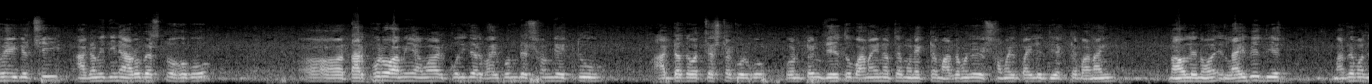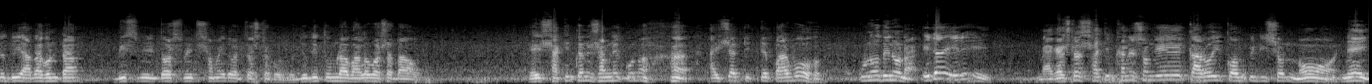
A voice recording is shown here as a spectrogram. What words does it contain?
হয়ে গেছি, আগামী দিনে আরও ব্যস্ত হব। তারপরেও আমি আমার কলিজার ভাই বোনদের সঙ্গে একটু আড্ডা দেওয়ার চেষ্টা করব। কন্টেন্ট যেহেতু বানাই না, তেমন একটা মাঝে মাঝে সময় পাইলে দু একটা বানাই। না হলে নয় লাইভে দিয়ে মাঝে মাঝে দুই আধা ঘণ্টা, বিশ মিনিট, দশ মিনিট সময় দেওয়ার চেষ্টা করব। যদি তোমরা ভালোবাসা দাও, এই শাকিব খানের সামনে কোনো আইসা টিকতে পারব? কোনোদিনও না। এটা এই মেগাস্টার শাকিব খানের সঙ্গে কারোই কম্পিটিশন নয়, নেই।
